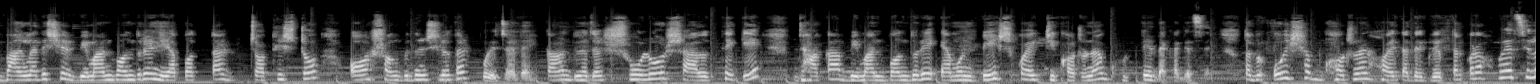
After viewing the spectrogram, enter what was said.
বাংলাদেশের বিমানবন্দরের নিরাপত্তার যথেষ্ট অসংবেদনশীলতার পরিচয় দেয়। কারণ দুই সাল থেকে ঢাকা বিমানবন্দরে এমন বেশ কয়েকটি ঘটনা ঘটতে দেখা গেছে। তবে ওই সব ঘটনায় হয় তাদের গ্রেপ্তার করা হয়েছিল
